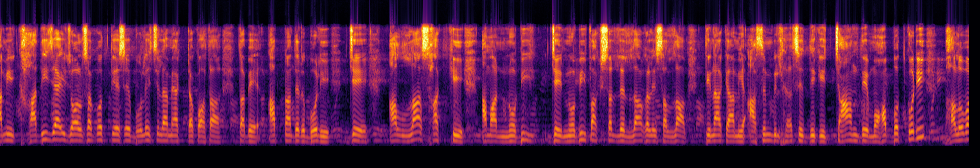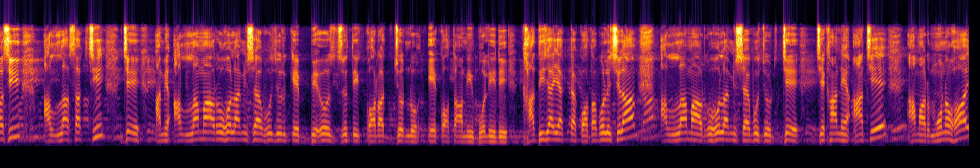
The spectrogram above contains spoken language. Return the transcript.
আমি খাদিজায় জলসা করতে এসে বলেছিলাম একটা কথা, তবে আপনাদের বলি যে আল্লাহ সাক্ষী আমার নবী, যে নবী পাক সাল্লাহ আলি সাল্লাম, তিনাকে আমি আসিম বিল সিদ্দিকি জান দে মহব্বত করি, ভালোবাসি। আল্লাহ সাক্ষী যে আমি আল্লামা রোহল আমি সাহেব হুজুরকে বেউজ্জতি করার জন্য এ কথা আমি বলিনি। খাদিজাই একটা কথা বলেছিলাম, আল্লামা রোহুল আমি সাহেবুজুর যে যেখানে আছে, আমার মনে হয়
